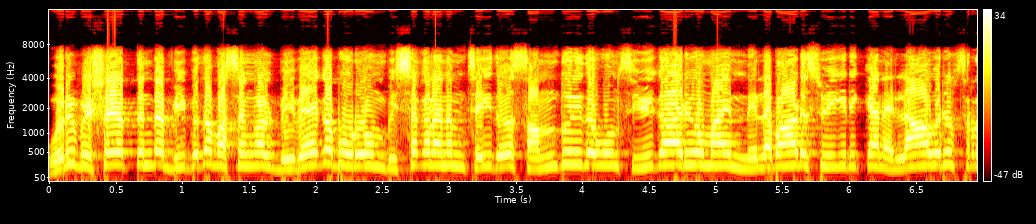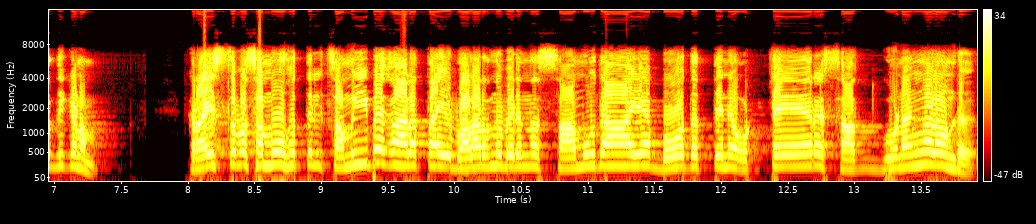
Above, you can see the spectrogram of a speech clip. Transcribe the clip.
ഒരു വിഷയത്തിന്റെ വിവിധ വശങ്ങൾ വിവേകപൂർവം വിശകലനം ചെയ്ത് സന്തുലിതവും സ്വീകാര്യവുമായ നിലപാട് സ്വീകരിക്കാൻ എല്ലാവരും ശ്രദ്ധിക്കണം. ക്രൈസ്തവ സമൂഹത്തിൽ സമീപകാലത്തായി വളർന്നു വരുന്ന സമുദായ ബോധത്തിന് ഒട്ടേറെ സദ്ഗുണങ്ങളുണ്ട്.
